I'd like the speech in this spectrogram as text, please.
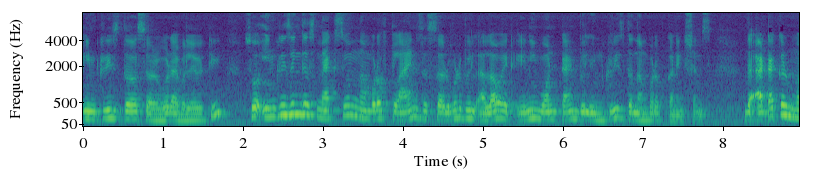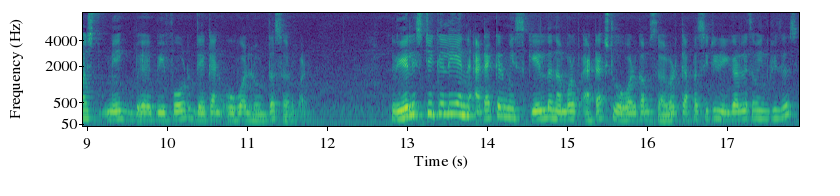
increase the server availability. So increasing this maximum number of clients the server will allow at any one time will increase the number of connections. The attacker must make uh, before they can overload the server. Realistically an attacker may scale the number of attacks to overcome server capacity regardless of increases.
